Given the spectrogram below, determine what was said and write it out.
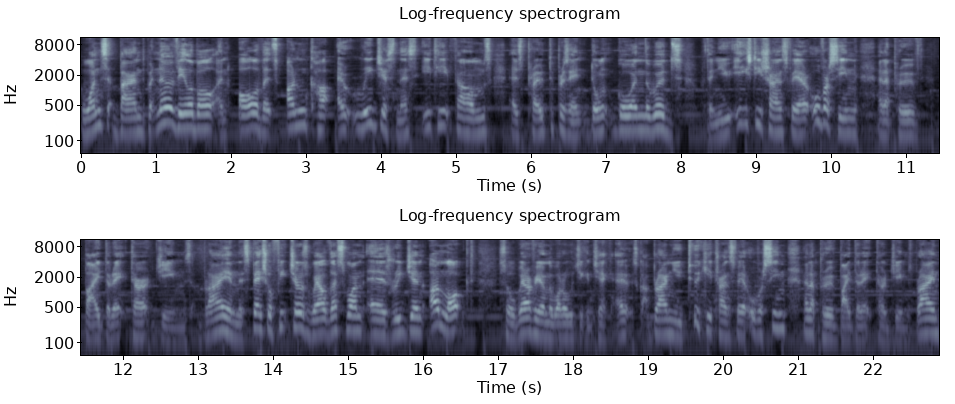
Once banned but now available in all of its uncut outrageousness, 88 Films is proud to present Don't Go in the Woods with a new HD transfer overseen and approved by director James Bryan. The special features, well, this one is region unlocked, so wherever you're in the world, you can check it out. It's got a brand new 2K transfer overseen and approved by director James Bryan,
